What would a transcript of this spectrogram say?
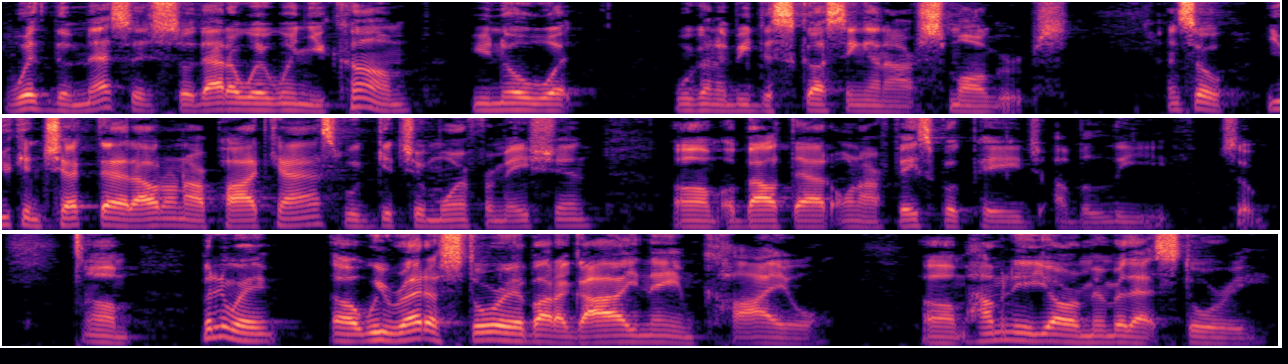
with the message so that way when you come, you know what we're going to be discussing in our small groups. And so you can check that out on our podcast. We'll get you more information um, about that on our Facebook page, I believe. So, um, but anyway, uh, we read a story about a guy named Kyle. Um, how many of y'all remember that story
